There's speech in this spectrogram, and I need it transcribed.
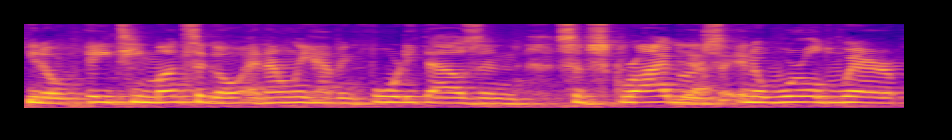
you know, 18 months ago, and only having 40,000 subscribers Yeah. in a world where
